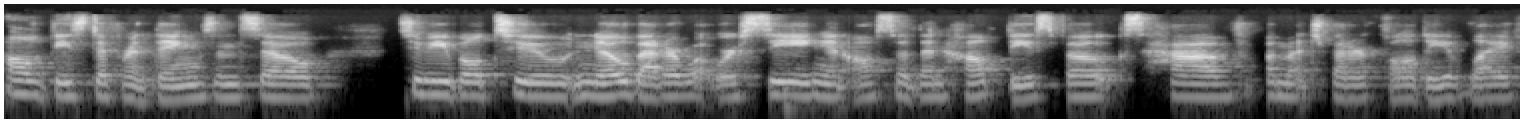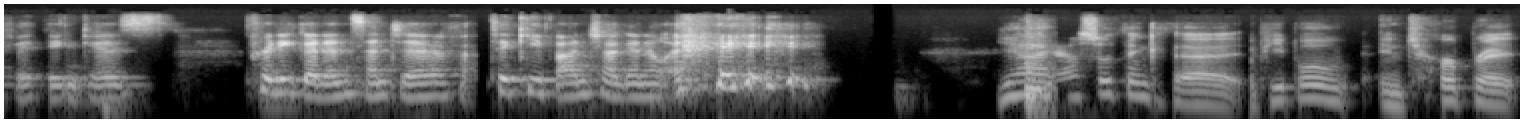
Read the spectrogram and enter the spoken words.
all of these different things. And so to be able to know better what we're seeing and also then help these folks have a much better quality of life, I think is pretty good incentive to keep on chugging away. yeah, I also think that people interpret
